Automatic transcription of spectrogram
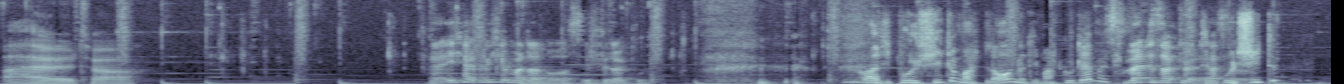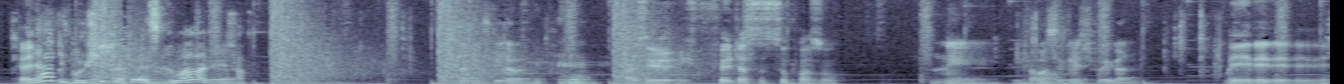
Alter. Ja, ich halte mich immer da raus. Ich bin da gut. Aber die Bullshiter macht Laune, die macht gut Damage. Sven ist aktuell erster. Bullshit? Echt? Ja, die Bullshiter. Der ist gut, geschafft. Sven, das geht aber nicht. Also ich finde, das ist super so. Nee, ich muss dir gleich triggern. Nee, nee, nee, nee,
